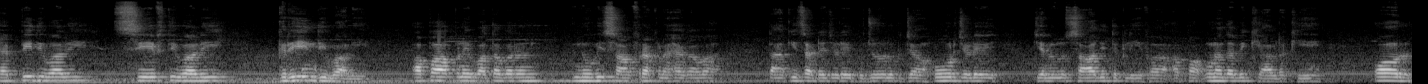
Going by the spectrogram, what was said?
happy Diwali, safe Diwali, green Diwali, ਆਪਾਂ ਆਪਣੇ ਵਾਤਾਵਰਣ ਨੂੰ ਵੀ ਸਾਫ਼ ਰੱਖਣਾ ਹੈਗਾ ਵਾ, ਤਾਂ ਕਿ ਸਾਡੇ ਜਿਹੜੇ ਬਜ਼ੁਰਗ ਜਾਂ ਹੋਰ ਜਿਹੜੇ ਜਿਨ੍ਹਾਂ ਨੂੰ ਸਾਹ ਦੀ ਤਕਲੀਫ ਆ, ਆਪਾਂ ਉਹਨਾਂ ਦਾ ਵੀ ਖਿਆਲ ਰੱਖੀਏ। ਔਰ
